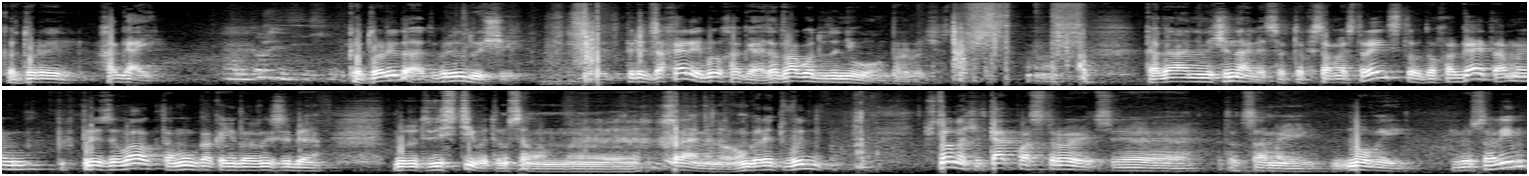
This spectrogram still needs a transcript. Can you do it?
который Хагай. Который, да, это предыдущий. Перед, перед Захарией был Хагай, за два года до него он пророчествовал. Когда они начинали с только самое строительство, то Хагай там им призывал к тому, как они должны себя будут вести в этом самом э, храме. новом. Он говорит, вы что значит, как построить э, этот самый новый Иерусалим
